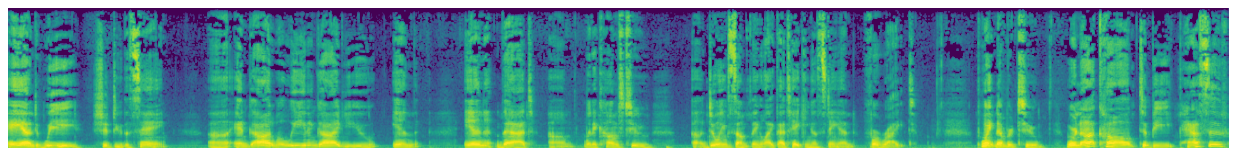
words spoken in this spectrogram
and we should do the same. Uh, and God will lead and guide you in in that um, when it comes to uh, doing something like that, taking a stand for right. Point number two: We're not called to be passive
